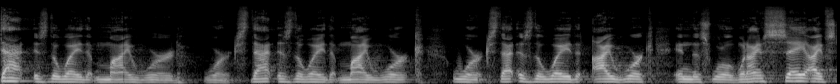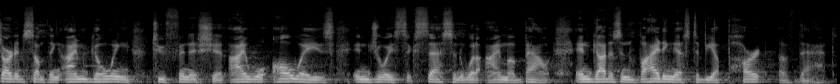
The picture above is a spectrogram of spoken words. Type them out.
That is the way that my word works. That is the way that my work works. That is the way that I work in this world. When I say I've started something, I'm going to finish it. I will always enjoy success in what I'm about. And God is inviting us to be a part of that.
